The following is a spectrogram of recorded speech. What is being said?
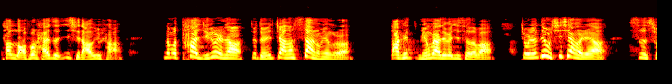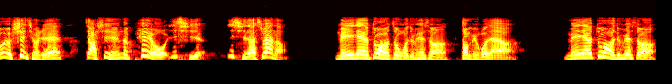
他老婆孩子一起拿到绿卡，那么他一个人呢，就等于占了三个名额。大家可以明白这个意思了吧？就是六七千个人啊，是所有申请人加申请人的配偶一起一起来算的。每一年有多少中国留学生到美国来啊？每一年多少留学生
